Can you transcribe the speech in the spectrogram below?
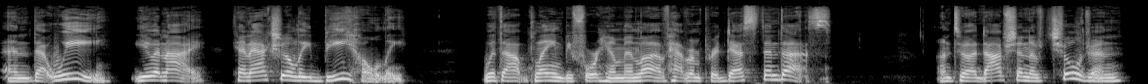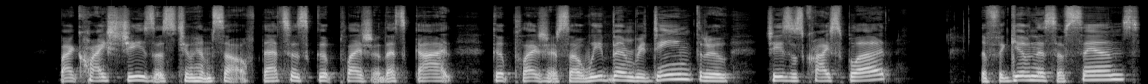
and that we, you and I, can actually be holy without blame before him in love, having predestined us unto adoption of children by Christ Jesus to himself. That's his good pleasure. That's God good pleasure. So we've been redeemed through Jesus Christ's blood, the forgiveness of sins,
